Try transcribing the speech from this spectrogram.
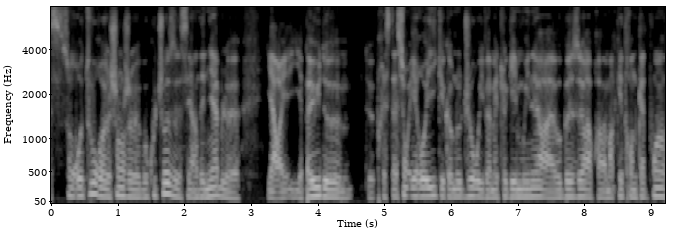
son retour change beaucoup de choses. C'est indéniable. Il n'y a, pas eu de, de prestations héroïques comme l'autre jour où il va mettre le game winner au buzzer après avoir marqué 34 points.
